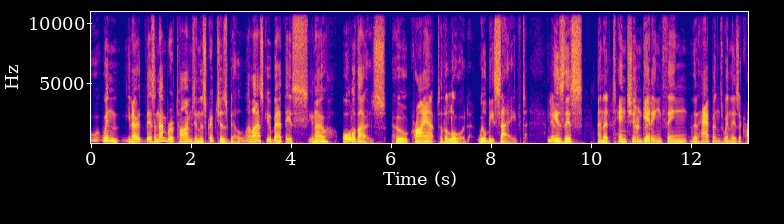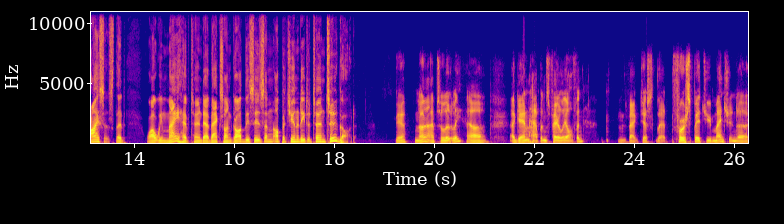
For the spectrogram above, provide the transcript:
when you know, there's a number of times in the scriptures, Bill. I'll ask you about this. You know, all of those who cry out to the Lord will be saved. Yeah. Is this an attention-getting thing that happens when there's a crisis? That while we may have turned our backs on God, this is an opportunity to turn to God. Yeah, no, absolutely. Uh, again, happens fairly often. In fact, just that first bit you mentioned uh,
